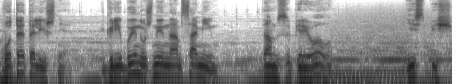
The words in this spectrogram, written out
Вот это лишнее. Грибы нужны нам самим. Там, за перевалом, есть пища.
